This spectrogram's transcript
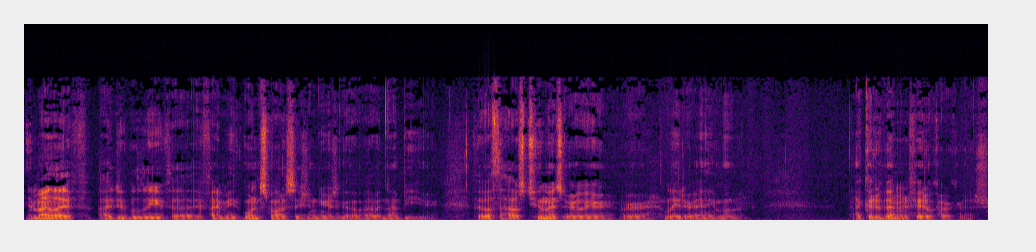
In my life, I do believe that if I made one small decision years ago, I would not be here. If I left the house two minutes earlier or later at any moment, I could have been in a fatal car crash.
